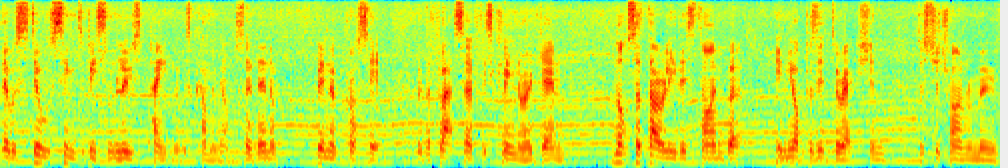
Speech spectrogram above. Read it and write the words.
there was still seemed to be some loose paint that was coming up. So then I've been across it with the flat surface cleaner again. Not so thoroughly this time, but in the opposite direction, just to try and remove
